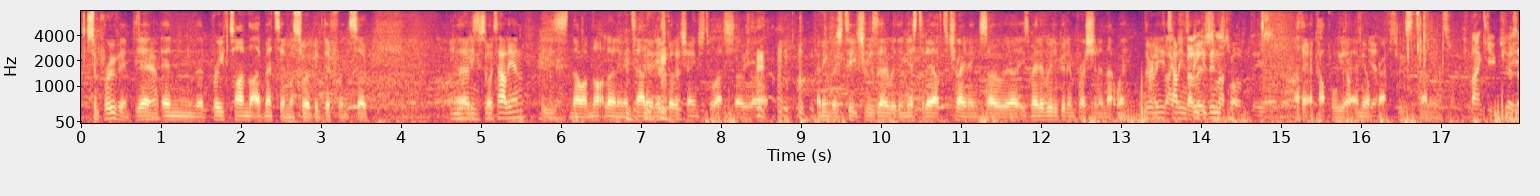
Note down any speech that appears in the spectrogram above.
It's improving. Yeah. yeah. In the brief time that I've met him, I saw a big difference. So. Are you uh, learning some got, Italian? He's no, I'm not learning Italian. he's got to change to us. So uh, an English teacher was there with him yesterday after training. So uh, he's made a really good impression in that way. Are there any Italian speakers in this one? I think a couple. Yeah, Emil yeah. Krafth speaks Italian. Thank you. Cheers.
